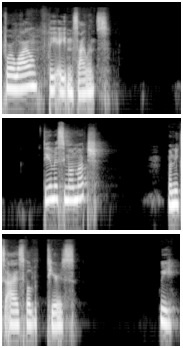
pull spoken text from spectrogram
For a while, they ate in silence. Do you miss Simone much? Monique's eyes filled with tears. We.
